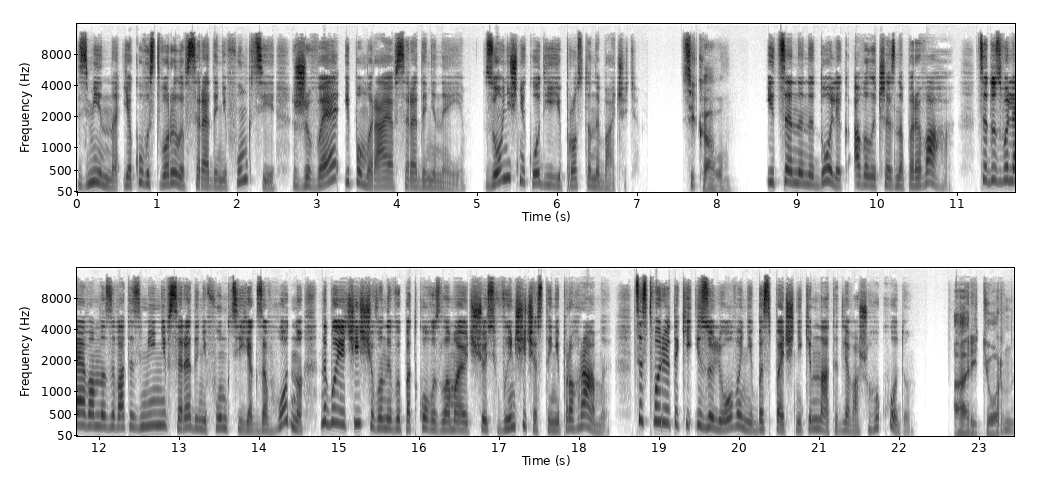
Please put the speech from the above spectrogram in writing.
Змінна, яку ви створили всередині функції, живе і помирає всередині неї. Зовнішній код її просто не бачить. Цікаво. І це не недолік, а величезна перевага. Це дозволяє вам називати змінні всередині функцій як завгодно, не боячись, що вони випадково зламають щось в іншій частині програми. Це створює такі ізольовані, безпечні кімнати для вашого коду. А return?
